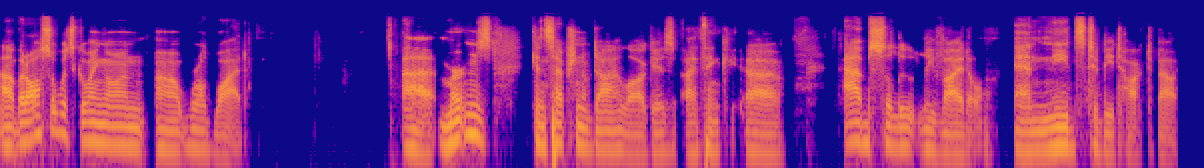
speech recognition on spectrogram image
uh, but also what's going on uh, worldwide. Merton's conception of dialogue is, I think, absolutely vital and needs to be talked about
